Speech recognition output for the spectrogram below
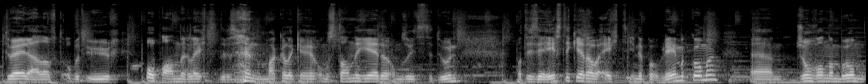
tweede helft, op het uur, op Anderlecht. Er zijn makkelijkere omstandigheden om zoiets te doen. Het is de eerste keer dat we echt in de problemen komen. Ehm, John van den Brom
